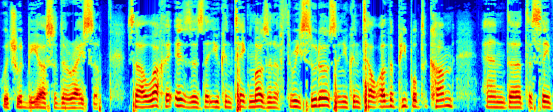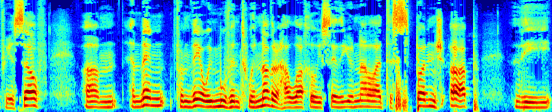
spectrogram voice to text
which would be Asa Deraisa. So halacha is is that you can take mazan of three sudos and you can tell other people to come and uh, to save for yourself. Um, and then from there we move into another halacha. We say that you're not allowed to sponge up the,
